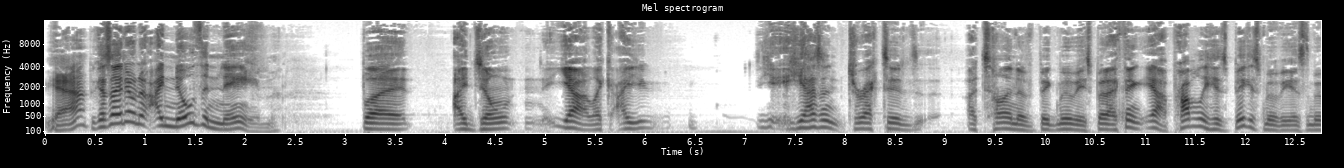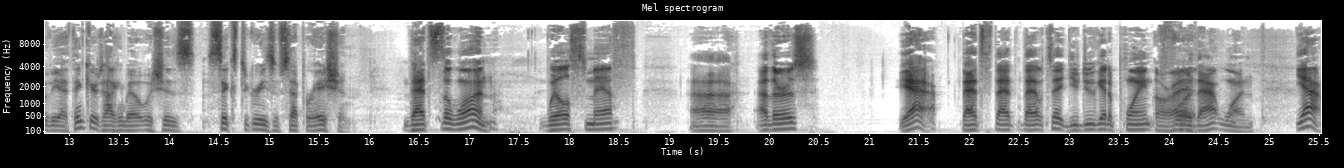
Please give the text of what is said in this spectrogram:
Yeah? because I don't know. I know the name, but I don't. Yeah, like I. He hasn't directed a ton of big movies, but I think yeah, probably his biggest movie is the movie I think you're talking about, which is Six Degrees of Separation. That's the one. Will Smith, uh, others. Yeah, that's that. That's it. You do get a point All for that one. Yeah,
